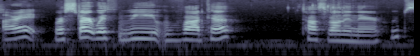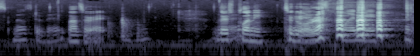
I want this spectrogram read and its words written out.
All right. We'll start with the vodka. Toss it on in there. Oops, Most of it. that's all right. There's Alright. plenty to go There around. plenty. okay.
